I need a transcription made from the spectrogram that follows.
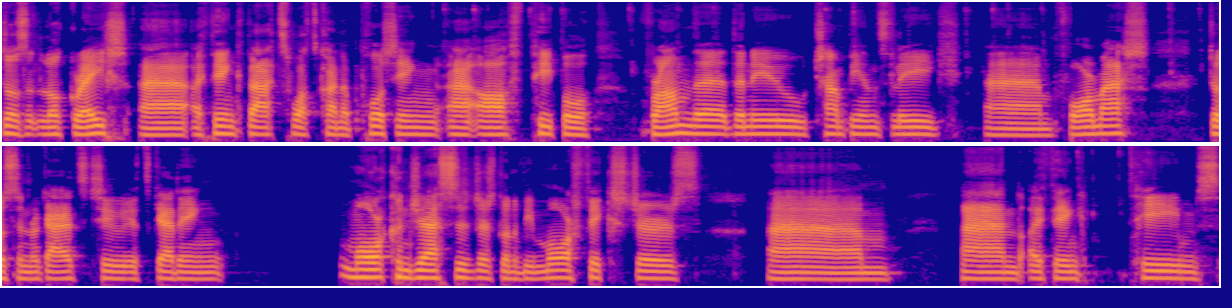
doesn't look great. Uh, I think that's what's kind of putting uh, off people from the, the new Champions League um, format, just in regards to it's getting more congested. There's going to be more fixtures. Um, and I think teams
